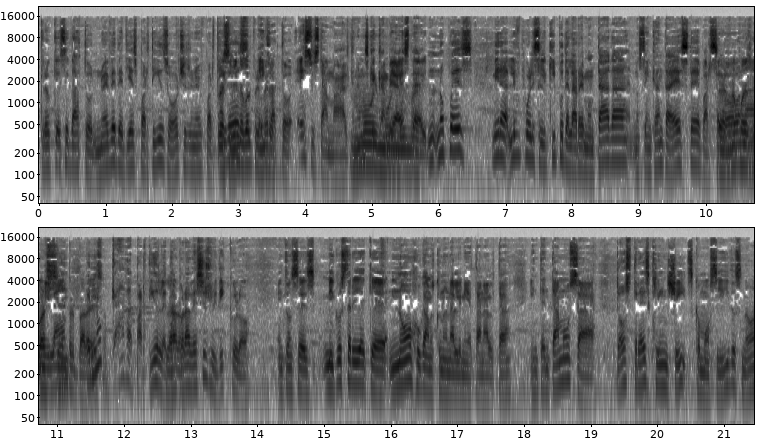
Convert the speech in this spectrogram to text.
Creo que ese dato, 9 de 10 partidos o 8 de 9 partidos. Recibiendo gol primero. Exacto, eso está mal. Tenemos Muy, que cambiar muy, muy este. No, no puedes. Mira, Liverpool es el equipo de la remontada. Nos encanta este, Barcelona, no puedes jugar Milán. siempre para pero eso. no cada partido de la Claro. temporada. Eso es ridículo. Entonces, me gustaría que no jugamos con una línea tan alta. Intentamos a dos, tres clean sheets como seguidos, ¿no?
